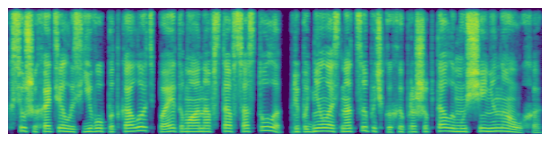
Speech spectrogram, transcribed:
Ксюше хотелось его подколоть, поэтому она, встав со стула, приподнялась на цыпочках и прошептала мужчине на ухо.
